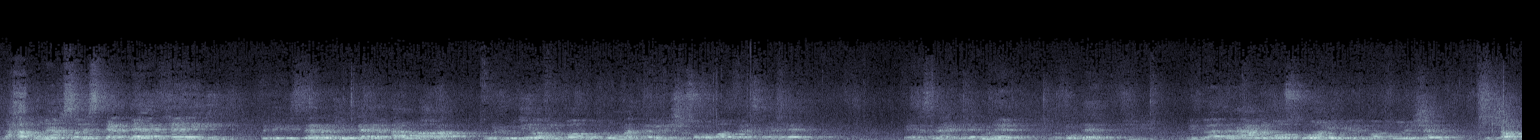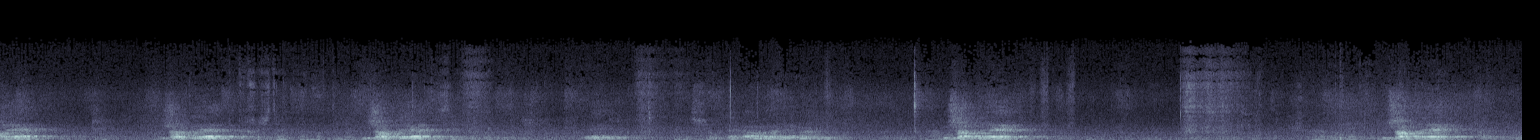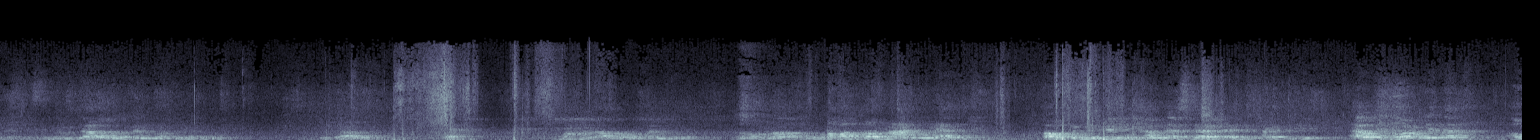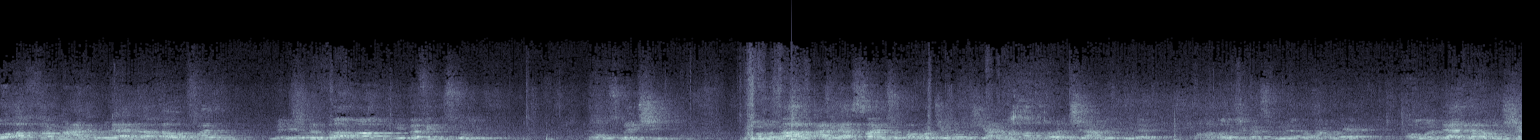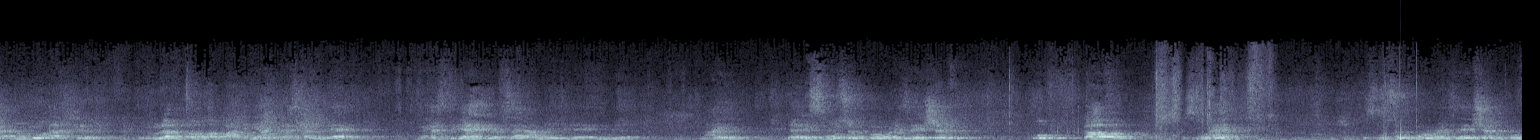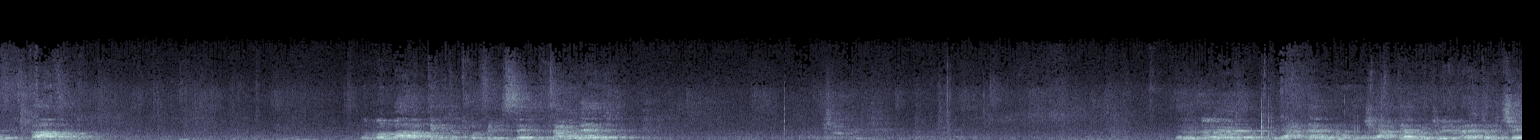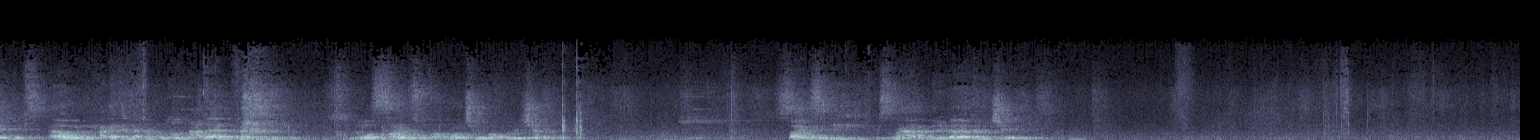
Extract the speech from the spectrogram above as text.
لحد ما يحصل استعداد خارجي في الاجزانه الجينيتاليه بتاع البقرة والاديمه في البلطه ثم ما تقابلش صعوبات في أثناء إيه؟ في أثناء الايه؟ الولادة مفهوم ده؟ يبقى أنا أعمل postponing لل parturition بشرط إيه؟ بشرط إيه؟ بشرط إيه؟ إيه؟ اتكل على الوضع يا معلم. بشرط إيه؟ بشرط إيه؟ ورا خالد أنا والله افضل مع الولاده خوفا من الجنين أو لاسباب عده حاجات كتير أو هو إيه؟ أو اخر ميعاد الولاده خوفا من إن البقرة يبقى فيه dystocia ما وصلتش ولا ظهرت عليها ال signs of approach يعني ما حضرتش لعمليه الولاده ما حضرتش بس الولاده هو عمل إيه؟ هو اداها دواء من شانه يؤخر الولاده ثلاث أربع أيام بحيث تعمل إيه؟ بحيث تجهز نفسها لعملية؟ الولاده معايا؟ ده اسمه synchronization of calving اسمه إيه؟ اسمه synchronization of calving لما البقرة بتيجي تدخل في السيل بتاع الولادة كانوا زمان بيعتبروا بيعتبروا ال preparatory changes أو الحاجات اللي إحنا كنا قلنا عليها اللي فاتت دي اللي هو ال signs of approach لل parturition ال signs دي اسمها preparatory changes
